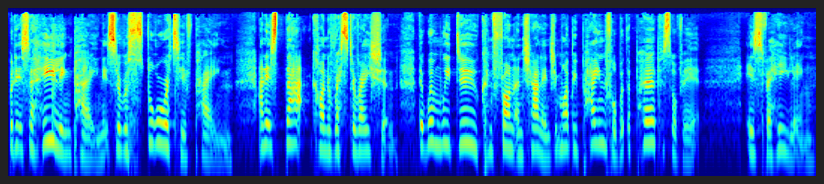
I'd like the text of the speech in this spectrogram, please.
But it's a healing pain, it's a restorative pain. And it's that kind of restoration that when we do confront and challenge, it might be painful, but the purpose of it is for healing.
